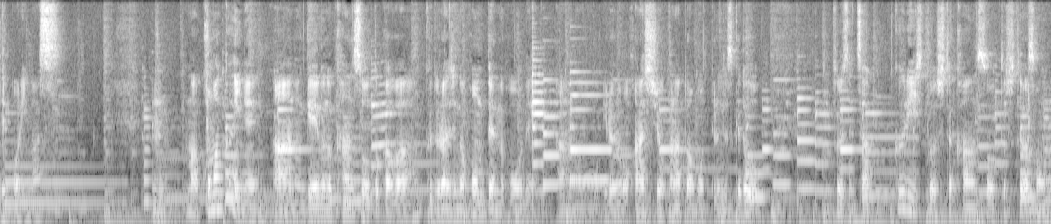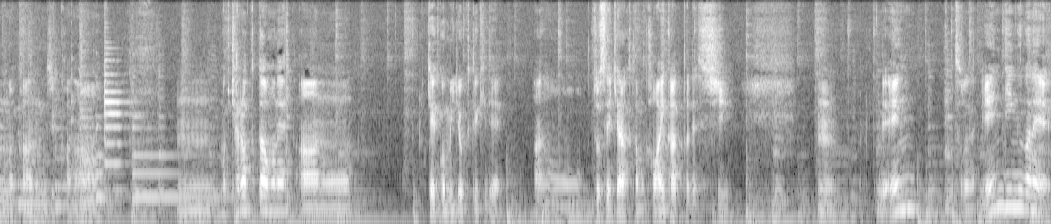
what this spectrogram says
ております。うん、まあ細かいねあのゲームの感想とかはクドラジの本編の方であのいろいろお話ししようかなとは思ってるんですけどそうですねざっくりとした感想としてはそんな感じかな。うん、まあ、キャラクターもねあの結構魅力的であの女性キャラクターも可愛かったですしうん。でエンそうだねエンディングがね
